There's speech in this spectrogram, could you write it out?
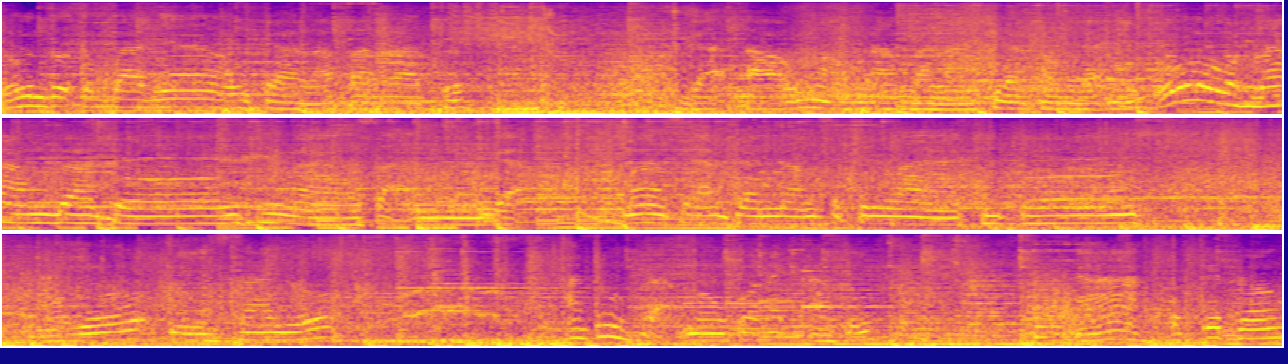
Untuk tempatnya udah 800 Nggak tahu mau nambah lagi enggak Masih ada 6 spin lagi bos Ayo bisa yuk Aduh nggak mau Nah petir dong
